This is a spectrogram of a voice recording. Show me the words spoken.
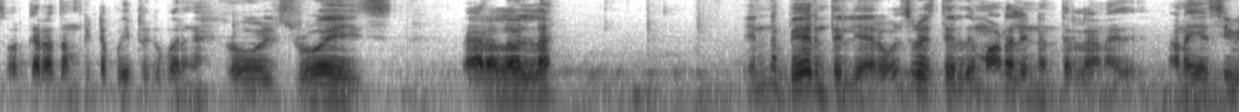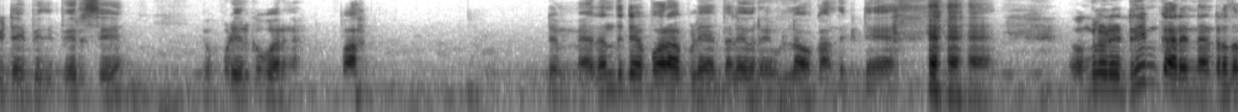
சொர்க்க ரதம் கிட்டே போயிட்டுருக்கு பாருங்கள் ரோல்ஸ் ரோய்ஸ் வேறு லெவலில் என்ன பேருன்னு தெரியல ரோல்ஸ் ரோய்ஸ் தெரியுது மாடல் என்னன்னு தெரில ஆனால் இது ஆனால் எஸ்சிவி டைப் இது பெருசு. எப்படி இருக்கு பாருங்க. பா. மிதந்துட்டே போகிறாப்புலையா தலைவர் உள்ளே உட்காந்துக்கிட்டு உங்களோட ட்ரீம் கார் என்னன்றதை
